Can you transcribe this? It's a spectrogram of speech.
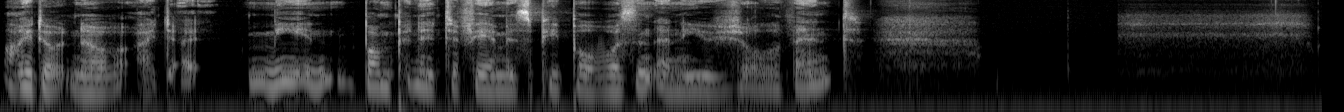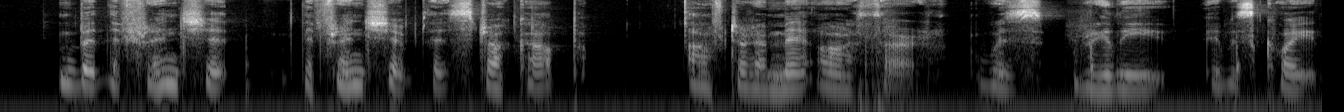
I don't know. I, I, me and bumping into famous people wasn't an unusual event. But the friendship, the friendship that struck up after I met Arthur was really, it was quite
